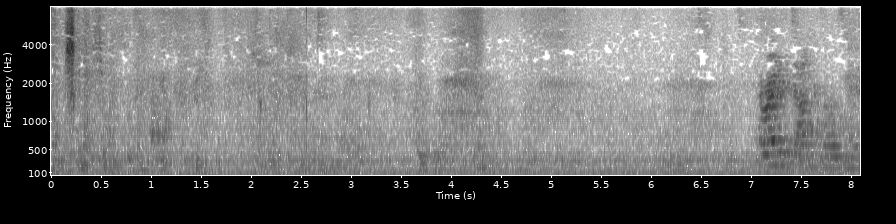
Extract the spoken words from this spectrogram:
I'm just gonna film. I wrote it down because I was nervous.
